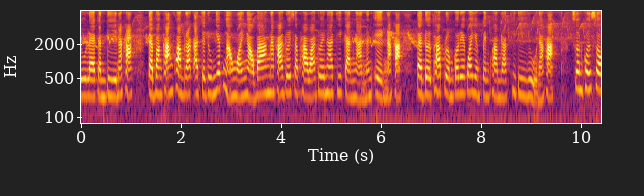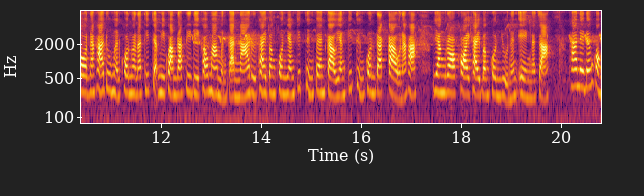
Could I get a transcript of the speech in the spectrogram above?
ดูแลกันดีนะคะ แต่บางครั้งความรักอาจจะดูเงียบเหงาหงอยเหงาบ้างนะคะ ด้วยสภาวะด้วยหน้าที่การงานนั่นเองนะคะ แต่โดยภาพรวมก็เรียกว่ายังเป็นความรักที่ดีอยู่นะคะ ส่วนคนโสดนะคะ ดูเหมือนคนวันอาทิตย์จะมีความรักดีๆเข้ามาเหมือนกันนะ หรือใครบางคนยังคิดถึงแฟนเก่ายังคิดถึงคนรักเก่านะคะ ยังรอคอยใครบางคนอยู่นั่นเองนะจ๊ะถ้าในเรื่องของ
